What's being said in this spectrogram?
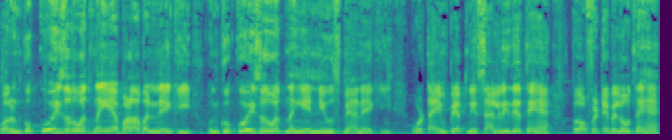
और उनको कोई ज़रूरत नहीं है बड़ा बनने की, उनको कोई ज़रूरत नहीं है न्यूज़ में आने की। वो टाइम पे अपनी सैलरी देते हैं प्रॉफिटेबल होते हैं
